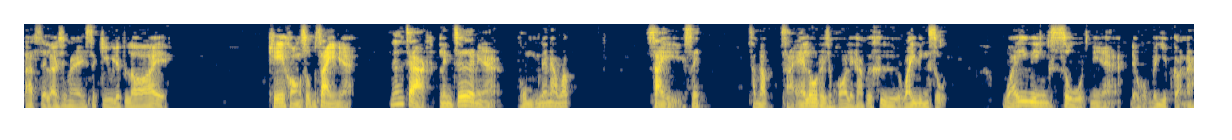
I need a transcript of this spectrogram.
ตัสเสร็จแล้วใช่ไหมสกิลเรียบร้อย เคของสมใส่เนี่ย เนื่องจากเลนเจอร์เนี่ย ผมแนะนำว่าใส่เซตสำหรับสายแอโร่โดยเฉพาะเลยครับ ก็คือไววิงสูตรไววิงสูตรเนี่ย เดี๋ยวผมไปหยิบก่อนนะ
